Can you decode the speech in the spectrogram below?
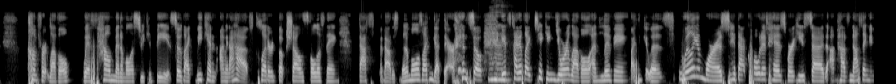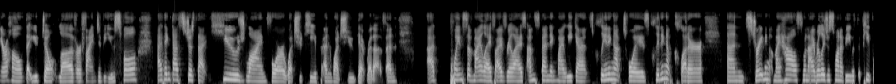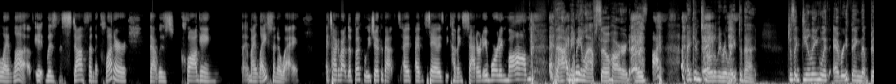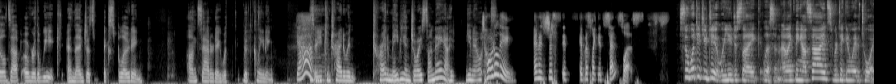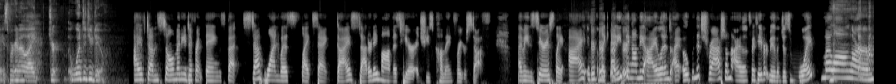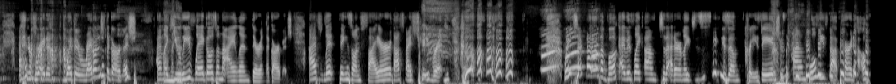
comfort level with how minimalist we can be. So, like, we can, I mean, I have cluttered bookshelves full of things that's about as minimal as I can get there. And so mm-hmm. it's kind of like taking your level and living. I think it was William Morris hit that quote of his where he said, um, Have nothing in your home that you don't love or find to be useful. I think that's just that huge line for what you keep and what you get rid of. And at points of my life, I've realized I'm spending my weekends cleaning up toys, cleaning up clutter, and straightening up my house when I really just want to be with the people I love. It was the stuff and the clutter that was clogging my life in a way. I talk about the book, we joke about, I, I would say I was becoming Saturday morning mom. that made would, me laugh so hard. I was, I, I can totally relate to that. Just like dealing with everything that builds up over the week and then just exploding on Saturday with, with cleaning. Yeah. So you can try to in, try to maybe enjoy Sunday. I, you know, totally. And it's just, it's it was like, it's senseless. So what did you do? Were you just like, listen, I like being outside, so we're taking away the toys. We're gonna like, dr- what did you do? I've done so many different things, but step one was like saying, guys, Saturday mom is here and she's coming for your stuff. I mean, seriously, I, if like anything on the island, I open the trash on the island. It's my favorite move and just wipe my long arm and write it, wipe it right onto the garbage. I'm oh like, oh you God. leave Legos on the island, they're in the garbage. I've lit things on fire. That's my favorite. we took that out of the book. I was like, um, to the editor, I'm like, does this make me sound crazy? And she was like, um, we'll leave that part out.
